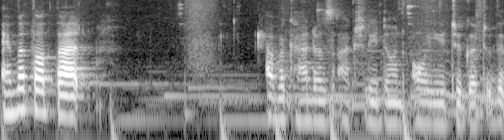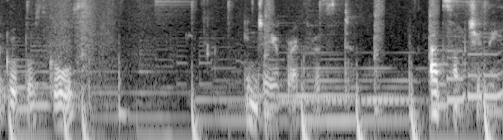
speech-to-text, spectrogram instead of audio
Ever thought that avocados actually don't owe you to go to the group of schools? Enjoy your breakfast. Add some chili.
